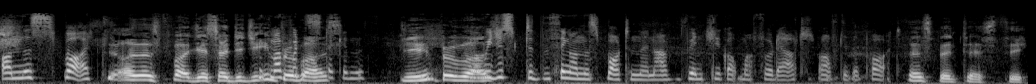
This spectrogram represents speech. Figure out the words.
on the spot. Oh, that's fun. Yes, so did you My foot improvise? stuck in the. Did you improvise? No, we just did the thing on the spot, and then I eventually got my foot out after the part. That's fantastic.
